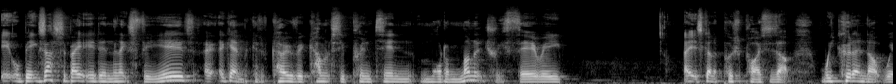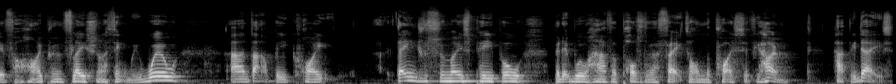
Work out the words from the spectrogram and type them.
it will be exacerbated in the next few years, again, because of COVID, currency printing, modern monetary theory. It's going to push prices up. We could end up with hyperinflation. I think we will. And that'll be quite dangerous for most people, but it will have a positive effect on the price of your home. Happy days.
